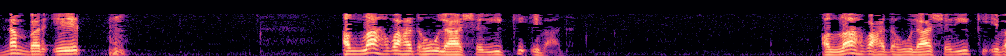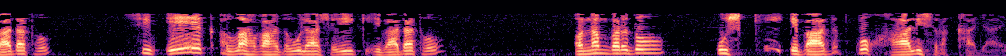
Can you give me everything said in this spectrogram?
نمبر ایک، اللہ وحدہ لا شریک کی عبادت۔ اللہ وحدہ لا شریک کی عبادت ہو، صرف ایک اللہ وحدہ لا شریک کی عبادت ہو، اور نمبر دو، اس کی عبادت کو خالص رکھا جائے۔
